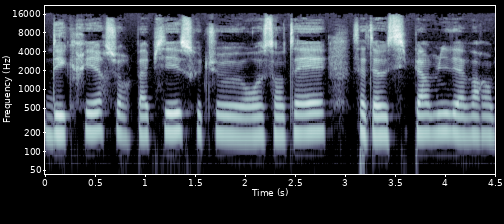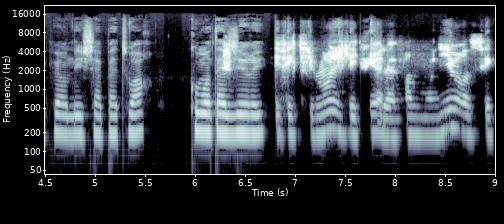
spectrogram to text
d'écrire sur papier ce que tu ressentais? Ça t'a aussi permis d'avoir un peu un échappatoire? Comment t'as géré? Effectivement, je l'ai écrit à la fin de mon livre. C'est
